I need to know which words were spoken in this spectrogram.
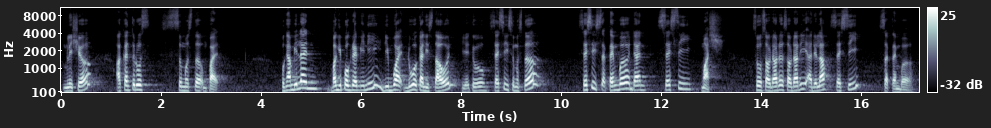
Malaysia akan terus semester empat. Pengambilan bagi program ini dibuat dua kali setahun iaitu sesi semester, sesi September dan sesi Mac. So saudara-saudari adalah sesi September.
